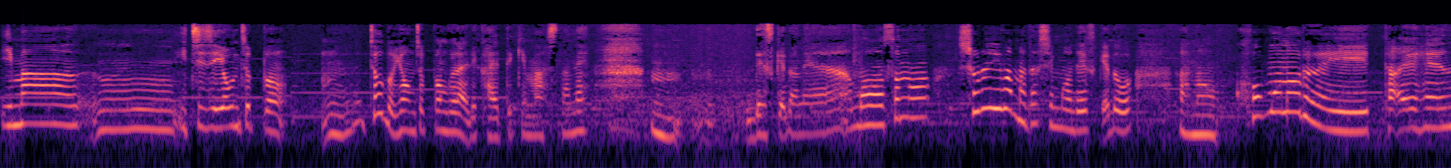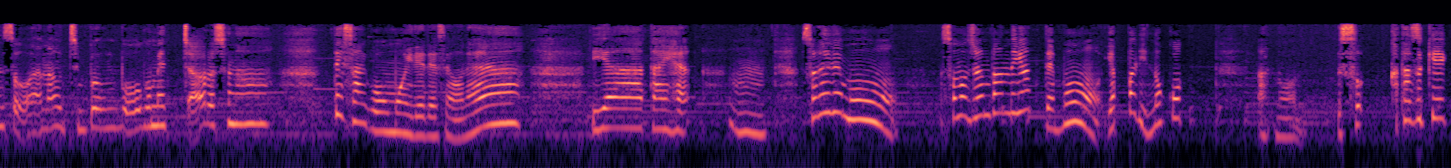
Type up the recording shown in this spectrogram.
今、うん、1時40分うん、ちょうど40分ぐらいで帰ってきましたね。うん、ですけどね。もうその書類はまだしもですけどあの小物類大変そうやな。うち文房具めっちゃあるしな。で最後思い出ですよね。いやー大変。うん。それでもその順番でやってもやっぱり残っあのそ片付け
